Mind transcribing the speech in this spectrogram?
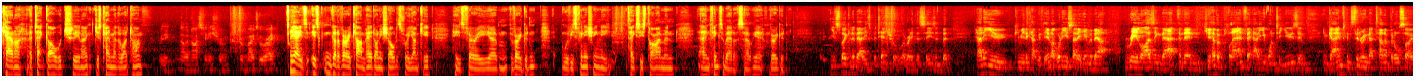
counter attack goal, which you know just came at the right time. Really another nice finish from from Mo Toure. Yeah, he's, he's got a very calm head on his shoulders for a young kid. He's very um, very good with his finishing. He takes his time and and thinks about it. So yeah, very good. You've spoken about his potential already this season, but how do you communicate with him? Like, what do you say to him about realising that, and then do you have a plan for how you want to use him in games, considering that talent, but also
